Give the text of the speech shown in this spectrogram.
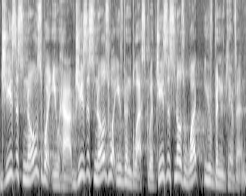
Jesus knows what you have. Jesus knows what you've been blessed with. Jesus knows what you've been given.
